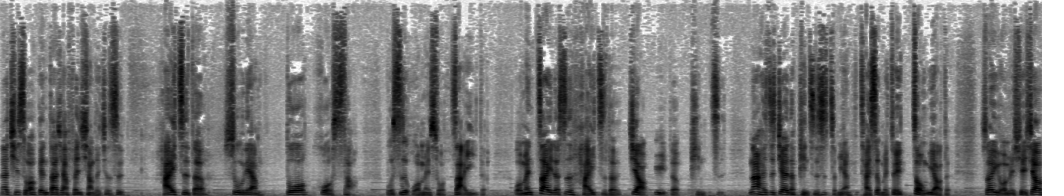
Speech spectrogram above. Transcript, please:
那其实我要跟大家分享的就是孩子的数量。多或少，不是我们所在意的。我们在意的是孩子的教育的品质。那孩子教育的品质是怎么样，才是我们最重要的。所以，我们学校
